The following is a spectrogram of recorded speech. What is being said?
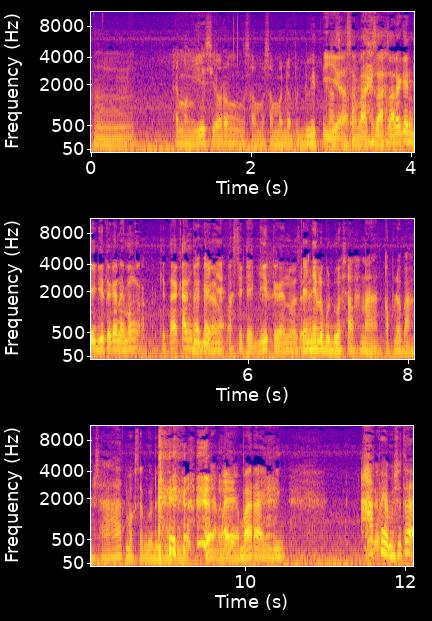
Hmm. emang iya sih orang sama-sama dapat duit Iya sama kasarnya kan kayak gitu kan. Emang kita kan Ya, juga kayaknya- pasti kayak gitu kan maksudnya. kayaknya lu berdua salah nangkap udah bangsat. Bangsat gue yang lebar anjing. Apa ya maksudnya?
